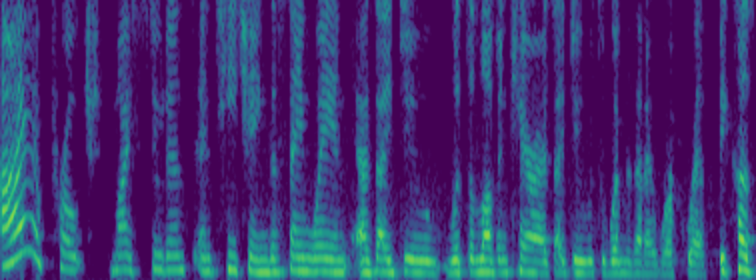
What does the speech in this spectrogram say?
I approach my students and teaching the same way in, as I do with the love and care as I do with the women that I work with because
